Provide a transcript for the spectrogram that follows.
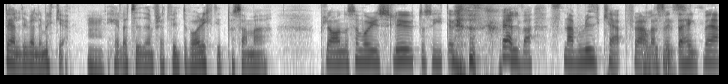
väldigt, väldigt mycket. Mm. hela tiden för att vi inte var riktigt på samma plan. Och sen var det ju slut och så hittade vi oss själva. Snabb recap för Ja, alla som precis. inte har hängt med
